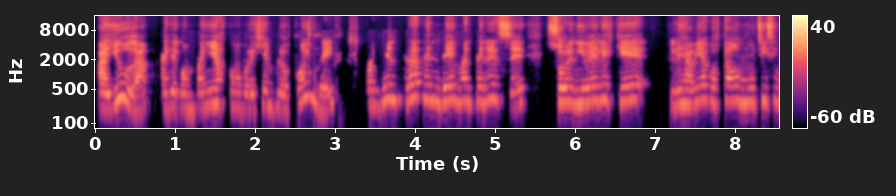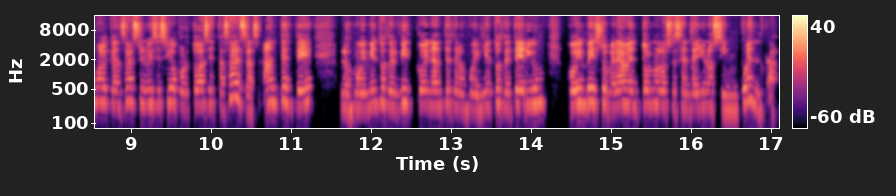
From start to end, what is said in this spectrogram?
ayuda a que compañías como por ejemplo Coinbase también traten de mantenerse sobre niveles que les había costado muchísimo alcanzar si no hubiese sido por todas estas alzas. Antes de los movimientos del Bitcoin, antes de los movimientos de Ethereum, Coinbase operaba en torno a los 61.50.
